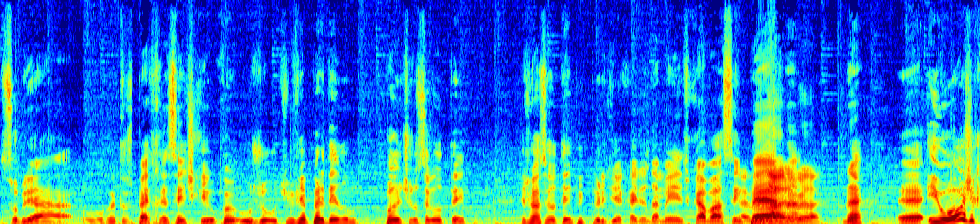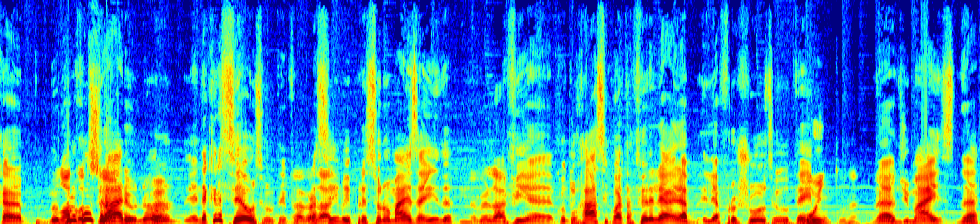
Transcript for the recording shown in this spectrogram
sobre a- o retrospecto recente, que o, o, o time vinha perdendo punch no segundo tempo. Ele jogava no segundo tempo e perdia, caía de andamento, ficava sem é perna. verdade, é verdade. É, e hoje, cara, pelo aconteceu. contrário, não, ainda cresceu no segundo tempo, foi É pra verdade. cima e pressionou mais ainda. É verdade. Enfim, é, contra o Racing, quarta-feira, ele, ele, ele afrouxou no segundo tempo, Muito, né? né, demais, né?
